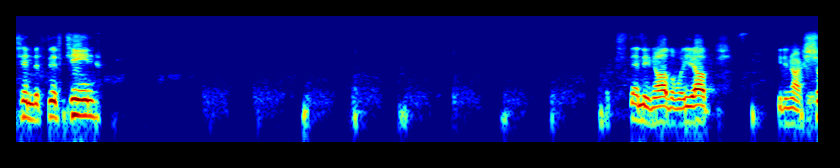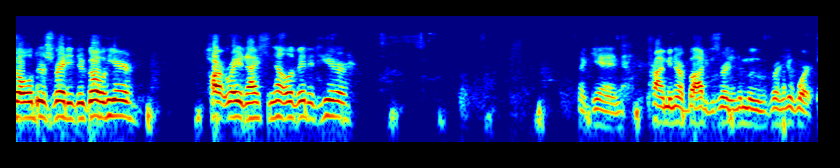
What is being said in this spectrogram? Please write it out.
10 to 15. Extending all the way up, getting our shoulders ready to go here. Heart rate nice and elevated here. Again, priming our bodies ready to move, ready to work.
